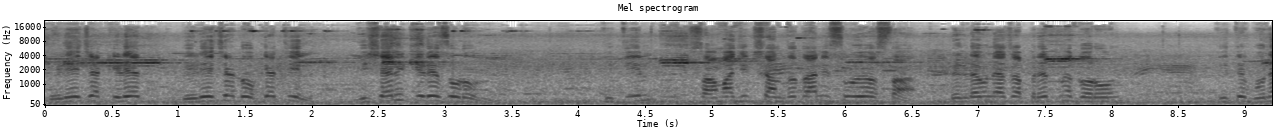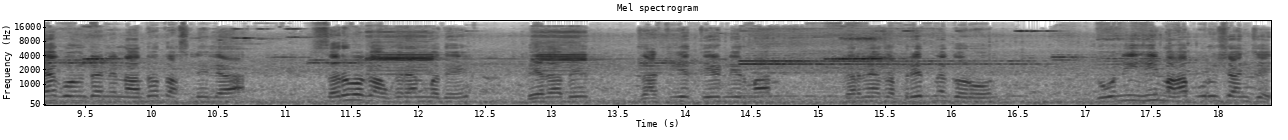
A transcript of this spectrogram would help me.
भिडेच्या किडे भिडेच्या डोक्यातील विषारी किडे सोडून तेथील सामाजिक शांतता आणि सुव्यवस्था बिघडवण्याचा प्रयत्न करून तिथे गुन्ह्यागोविंदाने नांदत असलेल्या सर्व गावकऱ्यांमध्ये भेदाभेद जातीय तेढ निर्माण करण्याचा प्रयत्न करून दोन्हीही महापुरुषांचे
